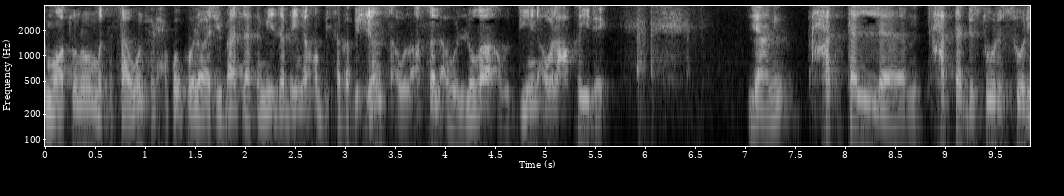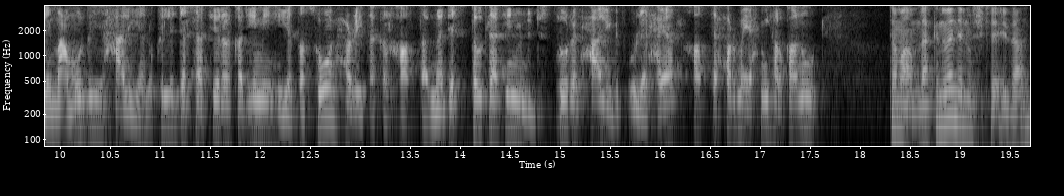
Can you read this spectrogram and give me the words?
المواطنون متساوون في الحقوق والواجبات لا تمييز بينهم بسبب الجنس أو الأصل أو اللغة أو الدين أو العقيدة يعني حتى حتى الدستور السوري المعمول به حاليا وكل الدساتير القديمة هي تصون حريتك الخاصة، المادة 36 من الدستور الحالي بتقول الحياة الخاصة حرمة يحميها القانون. تمام، لكن وين المشكلة اذا؟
